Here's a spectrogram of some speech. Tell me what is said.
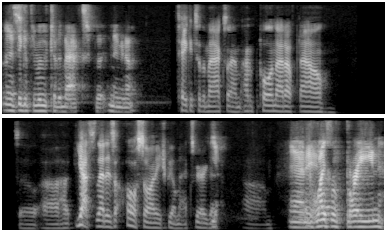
And I think it's moved to the Max, but maybe not. Take it to the max. I'm I'm pulling that up now. So uh, yes, that is also on HBO Max. Very good. Yeah. Um, And Hey. Life of Brain.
